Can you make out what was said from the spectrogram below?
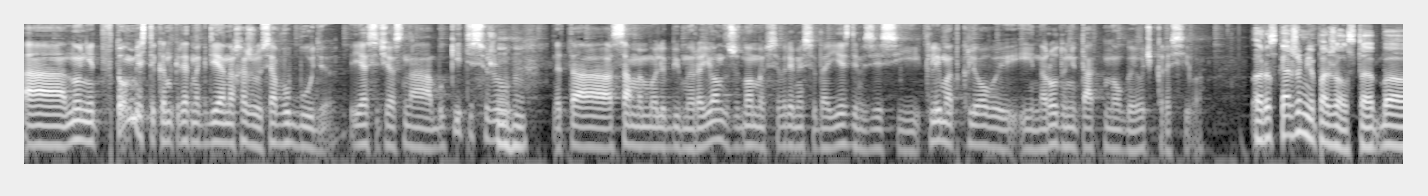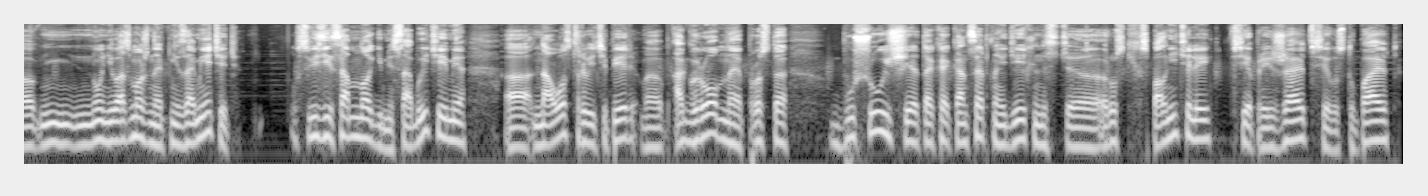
а, ну не в том месте конкретно, где я нахожусь, а в Убуде. Я сейчас на Буките сижу, угу. это самый мой любимый район, с женой мы все время сюда ездим, здесь и климат клевый, и народу не так много, и очень красиво. Расскажи мне, пожалуйста, а, ну невозможно это не заметить, в связи со многими событиями а, на острове теперь а, огромная просто бушующая такая концертная деятельность э, русских исполнителей. Все приезжают, все выступают.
